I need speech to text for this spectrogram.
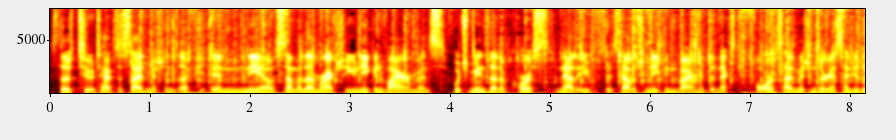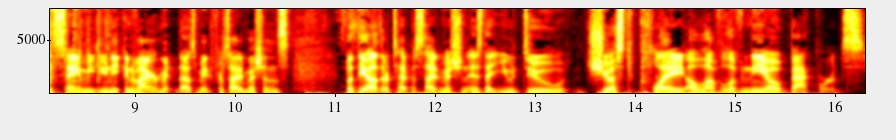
so there's two types of side missions in Nioh. Some of them are actually unique environments, which means that of course now that you've established a unique environment, the next four side missions are going to send you the same unique environment that was made for side missions. But the other type of side mission is that you do just play a level of Nioh backwards.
